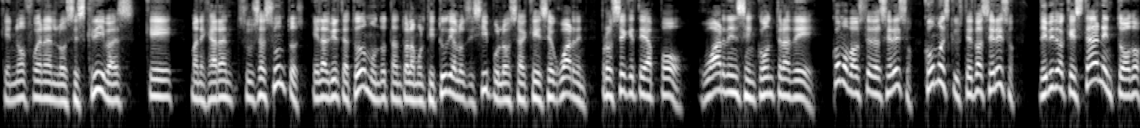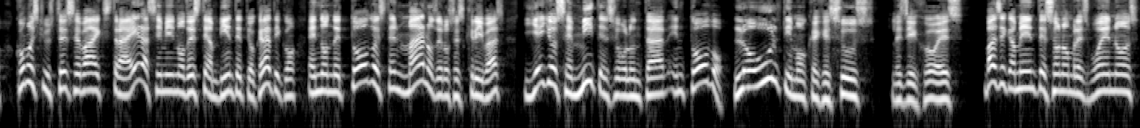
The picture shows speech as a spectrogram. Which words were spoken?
que no fueran los escribas que manejaran sus asuntos. Él advierte a todo mundo, tanto a la multitud y a los discípulos, a que se guarden. Proséguete a Po, guárdense en contra de. ¿Cómo va usted a hacer eso? ¿Cómo es que usted va a hacer eso? Debido a que están en todo, ¿cómo es que usted se va a extraer a sí mismo de este ambiente teocrático en donde todo está en manos de los escribas y ellos emiten su voluntad en todo? Lo último que Jesús les dijo es, básicamente son hombres buenos,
